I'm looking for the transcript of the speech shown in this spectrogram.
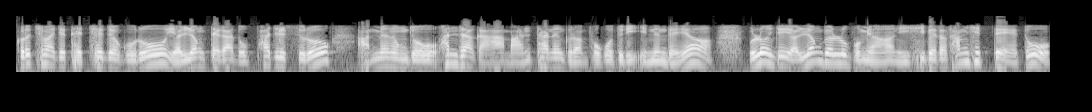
그렇지만 이제 대체적으로 연령대가 높아질수록 안면 홍조 환자가 많다는 그런 보고들이 있는데요. 물론 이제 연령별로 보면 20에서 30대에도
